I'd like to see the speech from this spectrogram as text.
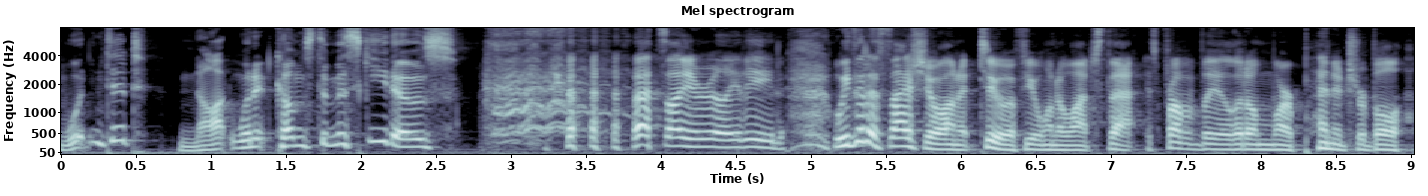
wouldn't it? Not when it comes to mosquitoes." That's all you really need. We did a SciShow on it too, if you want to watch that. It's probably a little more penetrable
